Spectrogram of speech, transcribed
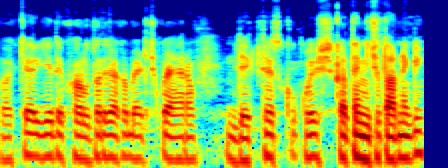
बाकी यार ये देखो और उधर जाकर बैठ चुका है यार अब देखते हैं इसको कोशिश करते हैं नीचे उतारने की।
